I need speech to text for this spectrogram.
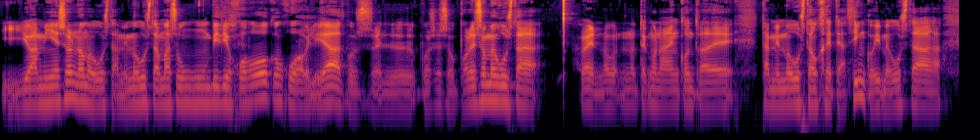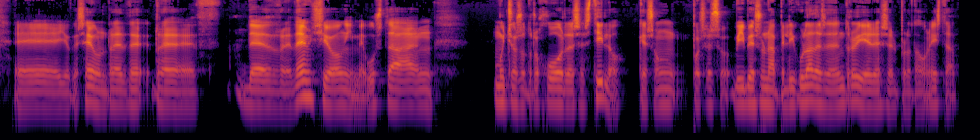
Y yo a mí eso no me gusta. A mí me gusta más un videojuego con jugabilidad. Pues, el, pues eso. Por eso me gusta a ver, no, tengo nada en contra de. También me gusta un GTA V y me gusta, eh, yo qué sé, un Red, Red Dead Redemption y me gustan muchos otros juegos de ese estilo, que son, pues eso, vives una película desde dentro y eres el protagonista.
